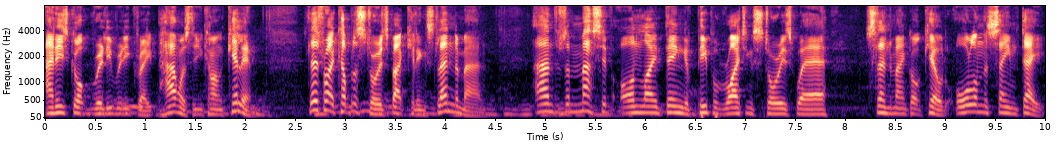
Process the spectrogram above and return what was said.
and he's got really, really great powers that you can't kill him. Let's write a couple of stories about killing Slenderman. And there's a massive online thing of people writing stories where Slenderman got killed, all on the same date.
